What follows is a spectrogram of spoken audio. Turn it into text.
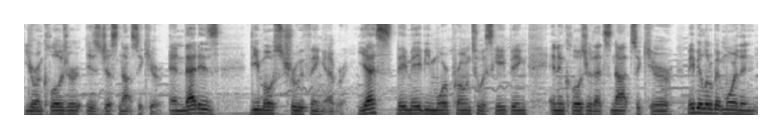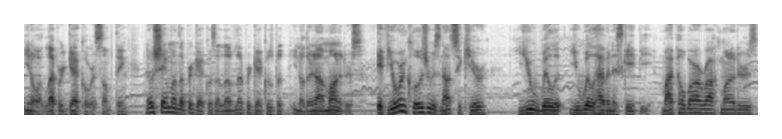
your enclosure is just not secure. And that is the most true thing ever. Yes, they may be more prone to escaping an enclosure that's not secure, maybe a little bit more than, you know, a leopard gecko or something. No shame on leopard geckos, I love leopard geckos, but you know, they're not monitors. If your enclosure is not secure, you will you will have an escapee. My Pilbara rock monitors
